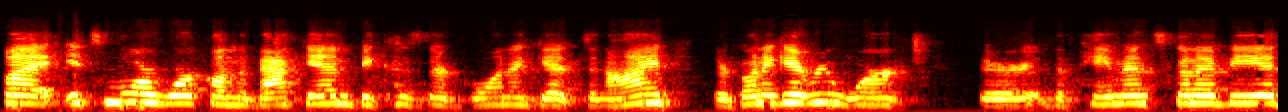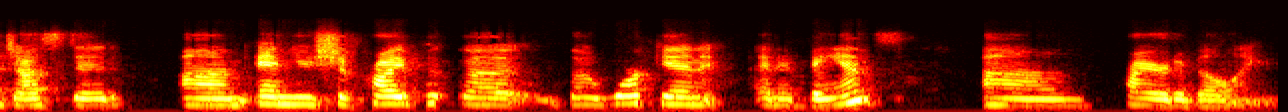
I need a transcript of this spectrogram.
but it's more work on the back end because they're going to get denied, they're going to get reworked, they're, the payment's going to be adjusted, um, and you should probably put the, the work in in advance um, prior to billing.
